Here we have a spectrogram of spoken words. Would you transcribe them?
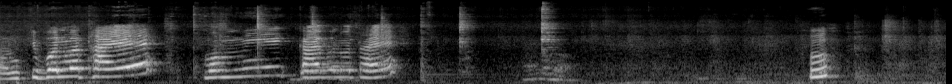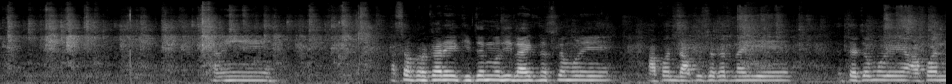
आमची बनवत आहे. मम्मी काय बनवत आहे? आणि अशा प्रकारे किचनमध्ये लाइट नसल्यामुळे आपण दाखवू शकत नाही आहे त्याच्यामुळे आपण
